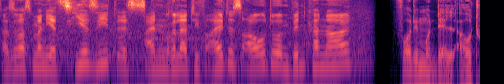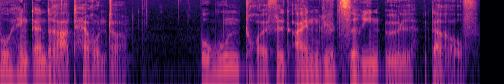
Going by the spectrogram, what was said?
Also was man jetzt hier sieht, ist ein relativ altes Auto im Windkanal. Vor dem Modellauto hängt ein Draht herunter. Bogun träufelt ein Glycerinöl darauf.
